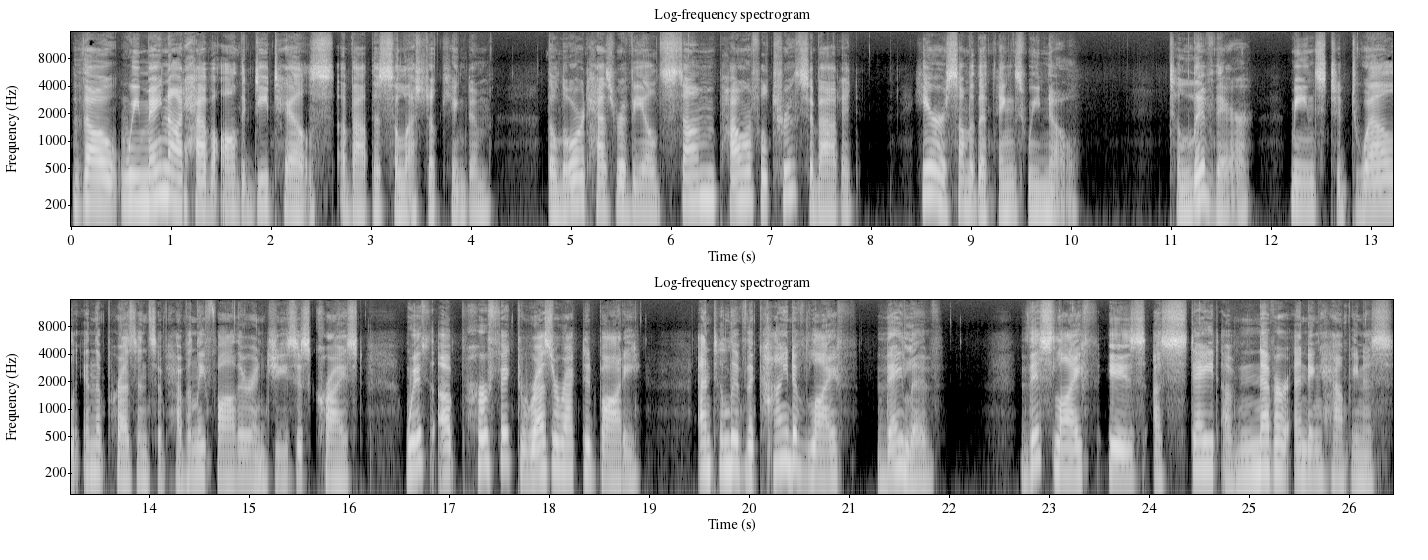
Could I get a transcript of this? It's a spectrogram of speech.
Though we may not have all the details about the celestial kingdom, the Lord has revealed some powerful truths about it. Here are some of the things we know. To live there means to dwell in the presence of Heavenly Father and Jesus Christ with a perfect resurrected body and to live the kind of life they live. This life is a state of never ending happiness.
